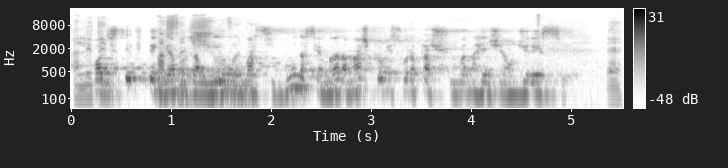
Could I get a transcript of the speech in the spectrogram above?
ali pode ser que tenhamos aí chuva, uma né? segunda semana mais promissora para chuva na região de Irecê. É,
